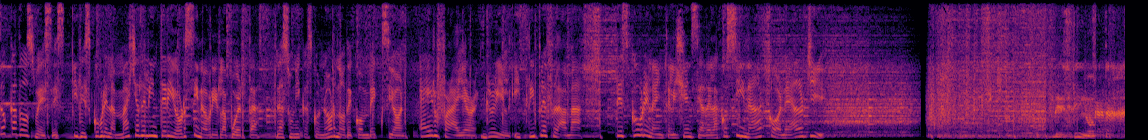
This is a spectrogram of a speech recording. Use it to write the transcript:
Toca dos veces y descubre la magia del interior sin abrir la puerta. Las únicas con horno de convección, air fryer, grill y triple flama. Descubre la inteligencia de la cocina con LG. Destino Qatar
